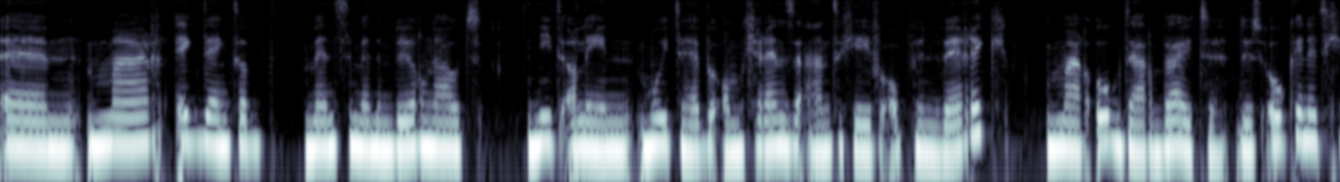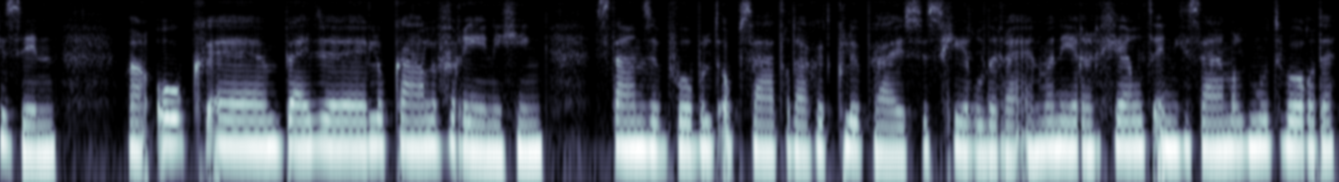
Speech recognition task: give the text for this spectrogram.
Um, maar ik denk dat mensen met een burn-out niet alleen moeite hebben om grenzen aan te geven op hun werk, maar ook daarbuiten. Dus ook in het gezin, maar ook eh, bij de lokale vereniging staan ze bijvoorbeeld op zaterdag het clubhuis te schilderen. En wanneer er geld ingezameld moet worden,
